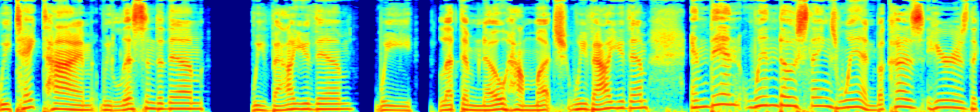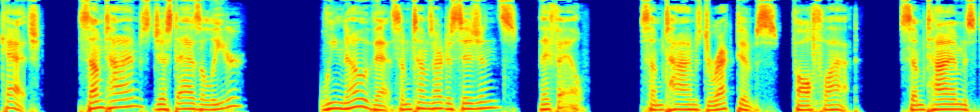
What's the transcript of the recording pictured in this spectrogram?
we take time, we listen to them, we value them, we let them know how much we value them, and then when those things win, because here is the catch. Sometimes, just as a leader, we know that sometimes our decisions they fail. Sometimes directives fall flat. Sometimes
